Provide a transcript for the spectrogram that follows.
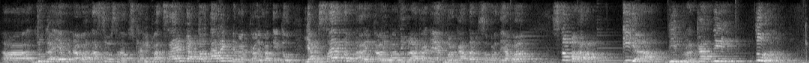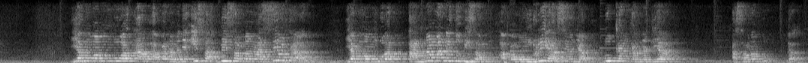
uh, juga ia mendapat hasil 100 kali lipat. Saya nggak tertarik dengan kalimat itu. Yang saya tertarik kalimat di belakangnya yang berkata seperti apa? Sebab ia diberkati Tuhan. Yang membuat apa, apa namanya Ishak bisa menghasilkan yang membuat tanaman itu bisa apa memberi hasilnya bukan karena dia asal nabur, enggak.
